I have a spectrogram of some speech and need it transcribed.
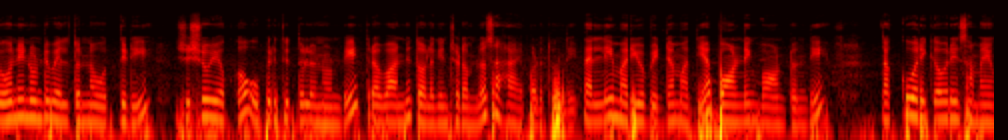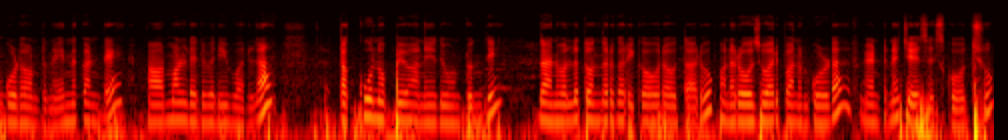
యోని నుండి వెళ్తున్న ఒత్తిడి శిశువు యొక్క ఊపిరితిత్తుల నుండి ద్రవాన్ని తొలగించడంలో సహాయపడుతుంది. తల్లి మరియు బిడ్డ మధ్య బాండింగ్ బాగుంటుంది. తక్కువ రికవరీ సమయం కూడా ఉంటుంది. ఎందుకంటే నార్మల్ డెలివరీ వల్ల తక్కువ నొప్పి అనేది ఉంటుంది. దానివల్ల తొందరగా రికవర్ అవుతారు. మన రోజువారీ పనులు కూడా వెంటనే చేసేసుకోవచ్చు.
